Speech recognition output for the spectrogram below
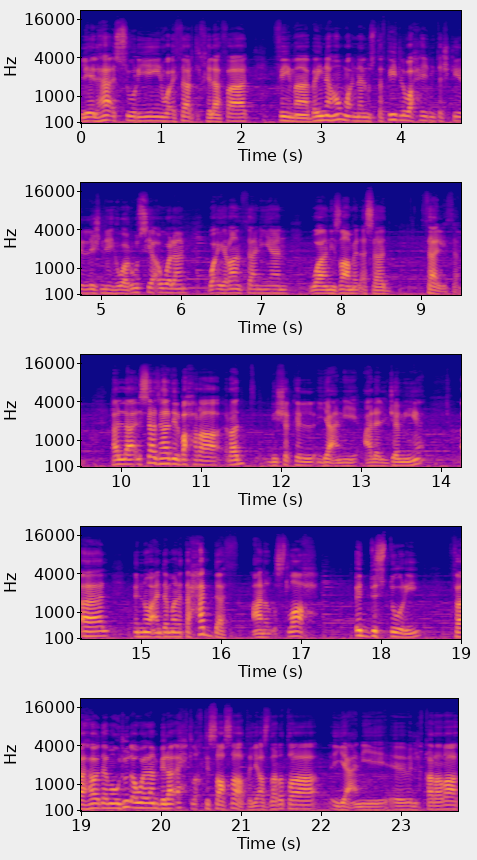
لإلهاء السوريين وإثارة الخلافات فيما بينهم وأن المستفيد الوحيد من تشكيل اللجنة هو روسيا أولا وإيران ثانيا ونظام الأسد ثالثا. هلأ الأستاذ هادي البحرة رد بشكل يعني على الجميع. قال إنه عندما نتحدث عن الإصلاح الدستوري فهذا موجود اولا بلائحه الاختصاصات اللي أصدرتها يعني القرارات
